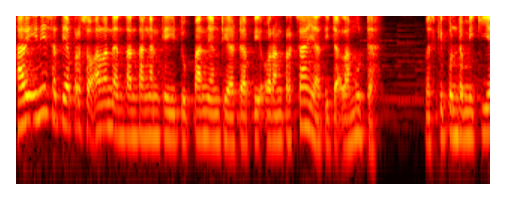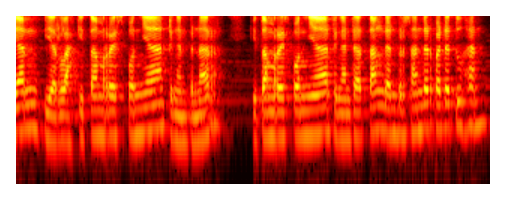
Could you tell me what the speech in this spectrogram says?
Hari ini, setiap persoalan dan tantangan kehidupan yang dihadapi orang percaya tidaklah mudah. Meskipun demikian, biarlah kita meresponnya dengan benar. Kita meresponnya dengan datang dan bersandar pada Tuhan.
